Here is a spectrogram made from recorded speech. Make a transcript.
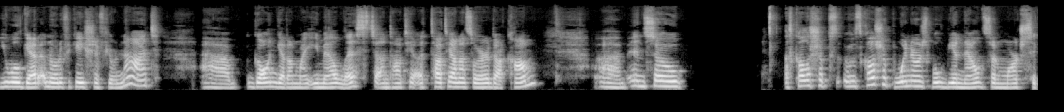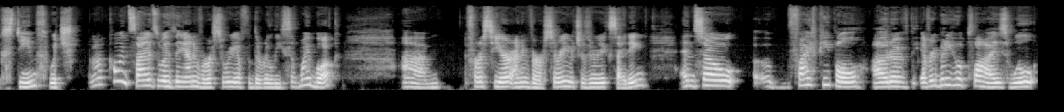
you will get a notification. If you're not, um, go and get on my email list on tatianasawyer.com. Um, and so scholarships scholarship winners will be announced on March 16th, which uh, coincides with the anniversary of the release of my book, um, first year anniversary, which is very exciting. And so, uh, five people out of the, everybody who applies will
